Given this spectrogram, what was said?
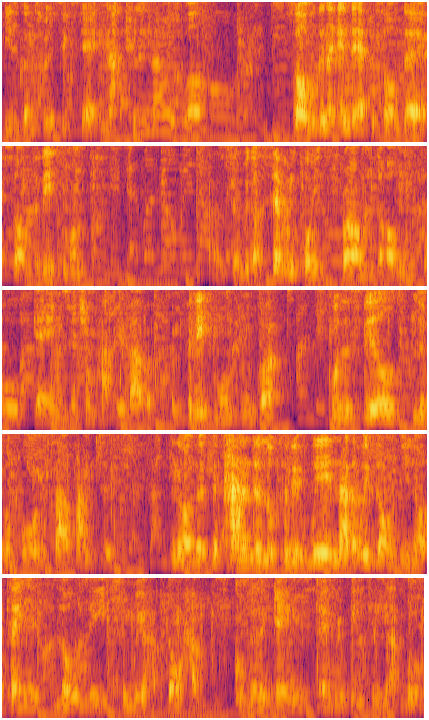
He's gone to a 68 naturally now as well. So we're going to end the episode there. So for this month, as I said, we got seven points from the opening four games, which I'm happy about. And for this month, we've got Huddersfield, Liverpool, and Southampton. You know, the, the calendar looks a bit weird now that we don't, you know, play in low leagues and we don't have a couple of games every week and that. But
